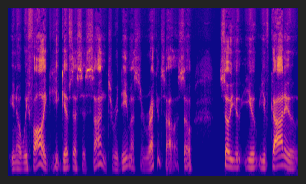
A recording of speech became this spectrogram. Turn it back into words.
You know, we fall. He, he gives us His Son to redeem us and reconcile us. So, so you you you've got to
